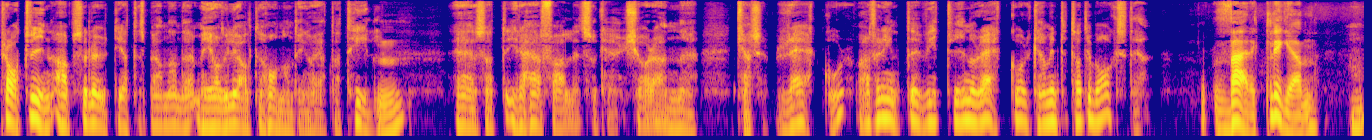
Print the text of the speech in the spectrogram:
pratvin, absolut jättespännande, men jag vill ju alltid ha någonting att äta till. Mm. Eh, så att i det här fallet så kan jag köra en, eh, kanske räkor. Varför inte? Vitt vin och räkor, kan vi inte ta tillbaks det? Verkligen! Mm.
